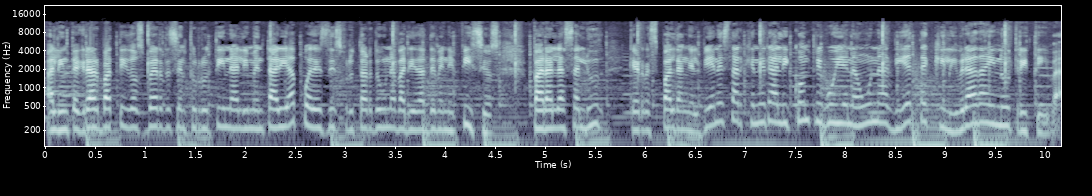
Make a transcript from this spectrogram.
Al integrar batidos verdes en tu rutina alimentaria, puedes disfrutar de una variedad de beneficios para la salud que respaldan el bienestar general y contribuyen a una dieta equilibrada y nutritiva.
